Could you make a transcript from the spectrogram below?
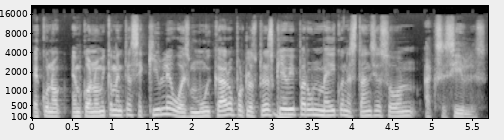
económicamente asequible o es muy caro? Porque los precios que yo vi para un médico en estancia son accesibles.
